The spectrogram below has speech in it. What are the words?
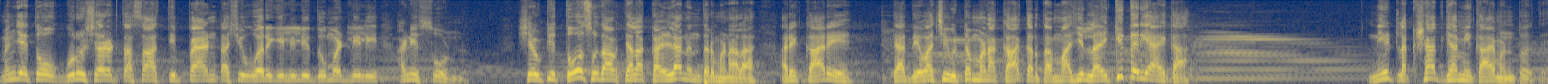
म्हणजे तो गुरु शर्ट तसा ती पॅन्ट अशी वर गेलेली दुमडलेली आणि सोंड. शेवटी तो सुद्धा त्याला कळल्यानंतर म्हणाला अरे का रे त्या देवाची विटंबना का करता? माझी लायकी तरी आहे का? नीट लक्षात घ्या मी काय म्हणतोय ते.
